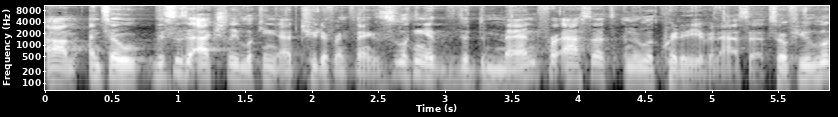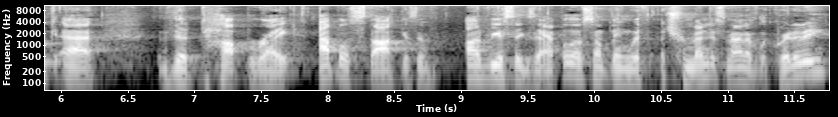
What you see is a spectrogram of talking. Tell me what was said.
Um, and so this is actually looking at two different things. This is looking at the demand for assets and the liquidity of an asset. So if you look at the top right, Apple stock is an obvious example of something with a tremendous amount of liquidity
